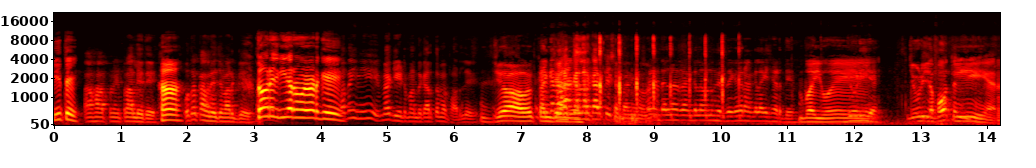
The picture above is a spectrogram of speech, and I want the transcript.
ਕੀਤੇ? ਆਹ ਆਪਣੇ ਟਰਾਲੇ ਤੇ। ਹਾਂ। ਉਹ ਤਾਂ ਕਮਰੇ 'ਚ ਵੜ ਗਏ। ਕਮਰੇ 'ਚ ਕੀ ਕਰਨ ਵੜ ਗਏ? ਪਤਾ ਹੀ ਨਹੀਂ ਮੈਂ ਗੇਟ ਬੰਦ ਕਰਤਾ ਮੈਂ ਫੜ ਲਏ। ਜਾ ਓਏ ਕੰਜਰ। ਕਹਿੰਦਾ ਕਲਰ ਕਰਕੇ ਛੱਡਾਂਗੇ ਹੁਣ। ਮੈਂ ਦਲਾਂ ਰੰਗ ਲਾਉਣ ਨੂੰ ਫਿਰਦੇ ਕਹਿੰਦੇ ਰੰਗ ਲਾ ਕੇ ਛੱਡ ਦੇ। ਬਾਈ ਓਏ। ਜੋੜੀ ਹੈ ਆ ਬਹੁਤ ਕੀ ਯਾਰ।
